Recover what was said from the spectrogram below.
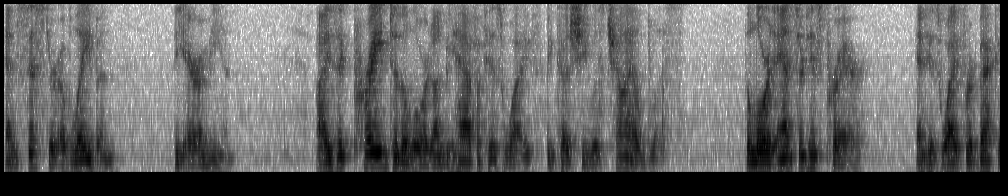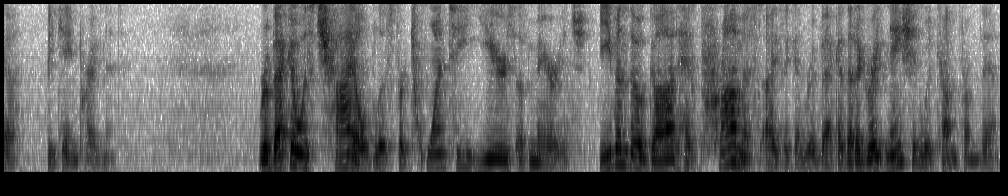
and sister of Laban the Aramean. Isaac prayed to the Lord on behalf of his wife because she was childless. The Lord answered his prayer, and his wife Rebekah became pregnant. Rebekah was childless for 20 years of marriage, even though God had promised Isaac and Rebekah that a great nation would come from them.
